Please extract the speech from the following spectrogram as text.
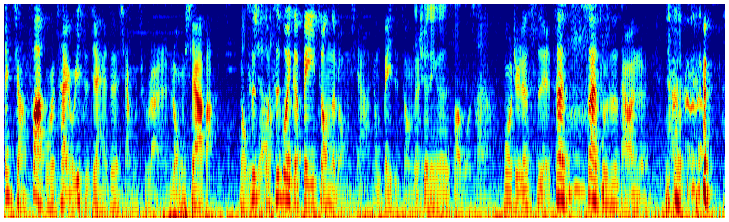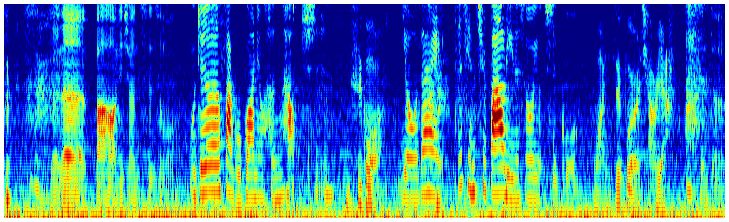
哎，讲法国菜，我一时间还真的想不出来，龙虾吧。我吃我吃过一个杯装的龙虾，用杯子装的。你确定那是法国菜啊？我觉得是诶，虽然虽然厨师是台湾人。对，那八号你喜欢吃什么？我觉得法国瓜牛很好吃。你吃过啊？有在之前去巴黎的时候有吃过。哇，你这布尔乔亚啊，真的？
